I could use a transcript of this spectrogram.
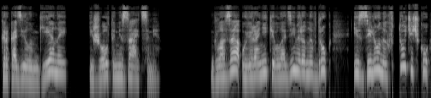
крокодилом Геной и желтыми зайцами. Глаза у Вероники Владимировны вдруг из зеленых в точечку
